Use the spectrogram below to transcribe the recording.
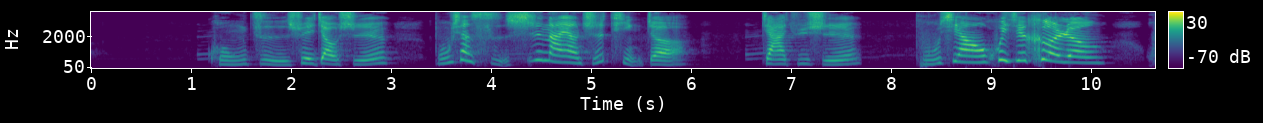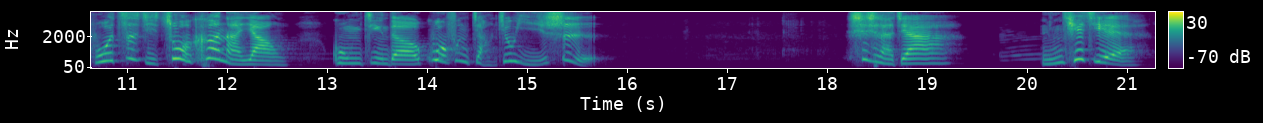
孔子睡觉时不像死尸那样直挺着，家居时不像会接客人或自己做客那样恭敬的过分讲究仪式。谢谢大家，明天见。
